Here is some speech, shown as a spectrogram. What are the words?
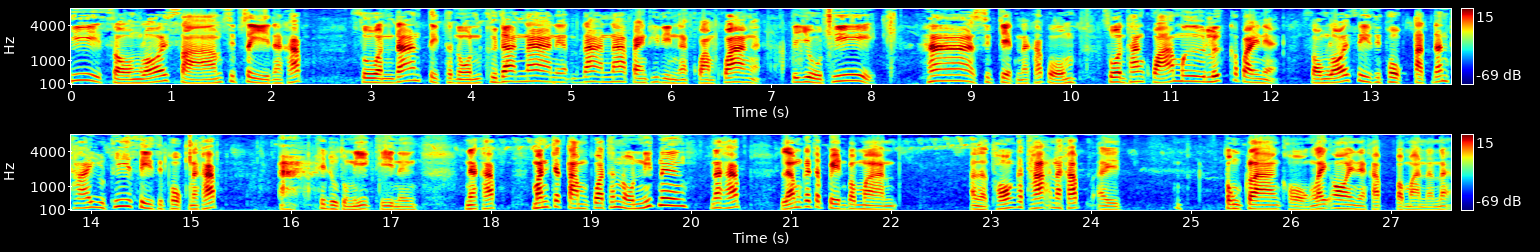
ที่234นะครับ ส่วนด้านติดถนนคือด้านหน้าเนี่ยด้านหน้าแปลงที่ดินนะความกว้างอะจะอยู่ที่ 57 นะครับผม ส่วนทางขวามือลึกเข้าไปเนี่ย 246 ตัดด้านท้ายอยู่ที่ 46 นะครับให้ดูตรงนี้อีกทีหนึ่งนะครับ มันจะต่ำกว่าถนนนิดนึงนะครับ แล้วมันก็จะเป็นประมาณอ่าท้องกระทะนะครับ ไอ ตรงกลางของไร่อ้อยนะครับ ประมาณนั้นนะ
